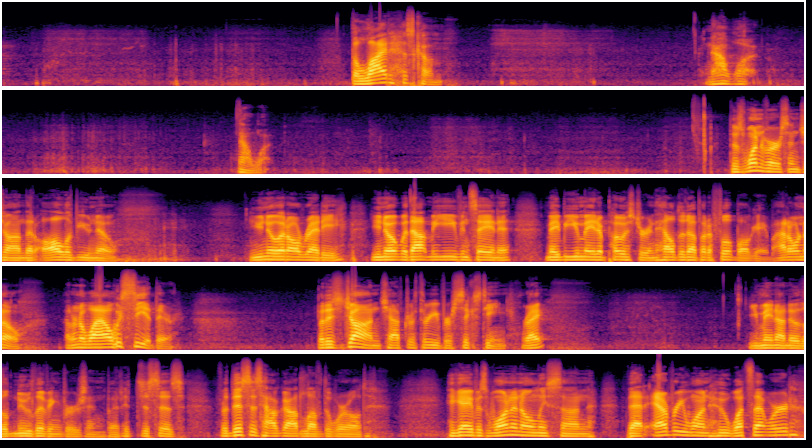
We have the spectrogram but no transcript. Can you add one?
The light has come. Now what? Now what? There's one verse in John that all of you know. You know it already. You know it without me even saying it. Maybe you made a poster and held it up at a football game. I don't know. I don't know why I always see it there. But it's John chapter 3, verse 16, right? You may not know the New Living Version, but it just says, For this is how God loved the world. He gave his one and only Son, that everyone who, what's that word?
